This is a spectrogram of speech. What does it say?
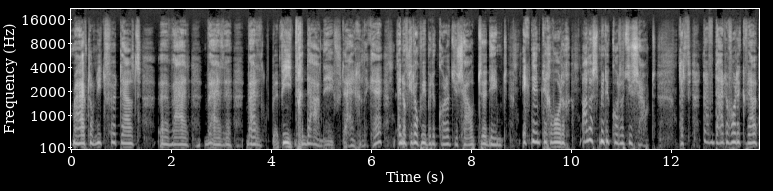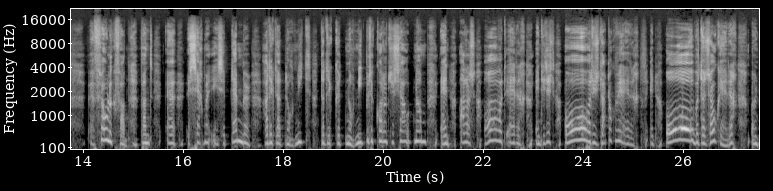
Maar hij heeft nog niet verteld uh, waar, waar, uh, waar het, wie het gedaan heeft eigenlijk. Hè? En of je het ook weer met een korreltje zout uh, neemt. Ik neem tegenwoordig alles met een korreltje zout. Dat, daardoor word ik wel vrolijk van. Want zeg maar september had ik dat nog niet, dat ik het nog niet met een korreltje zout nam. En alles, oh wat erg. En dit is, oh wat is dat ook weer erg. En oh, maar dat is ook erg. En,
